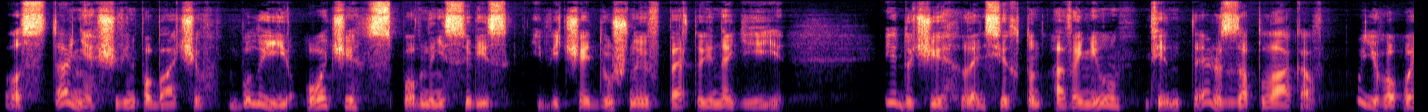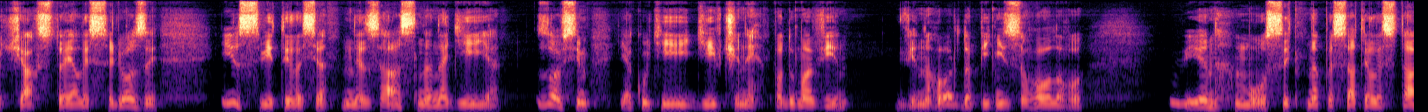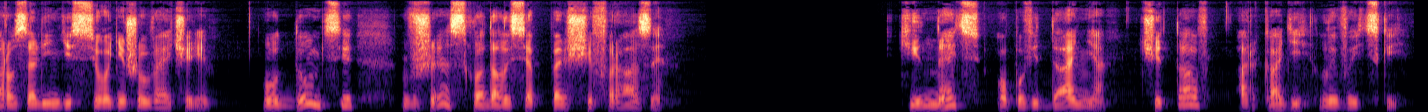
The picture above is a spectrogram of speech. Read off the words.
Останнє, що він побачив, були її очі, сповнені сліз і відчайдушної впертої надії. Ідучи Ленсінгтон Авеню, він теж заплакав. У його очах стояли сльози, і світилася незгасна надія. Зовсім як у тієї дівчини, подумав він. Він гордо підніс голову. Він мусить написати листа Розалінді сьогодні ж увечері. У думці вже складалися перші фрази. Кінець оповідання читав Аркадій Левицький.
